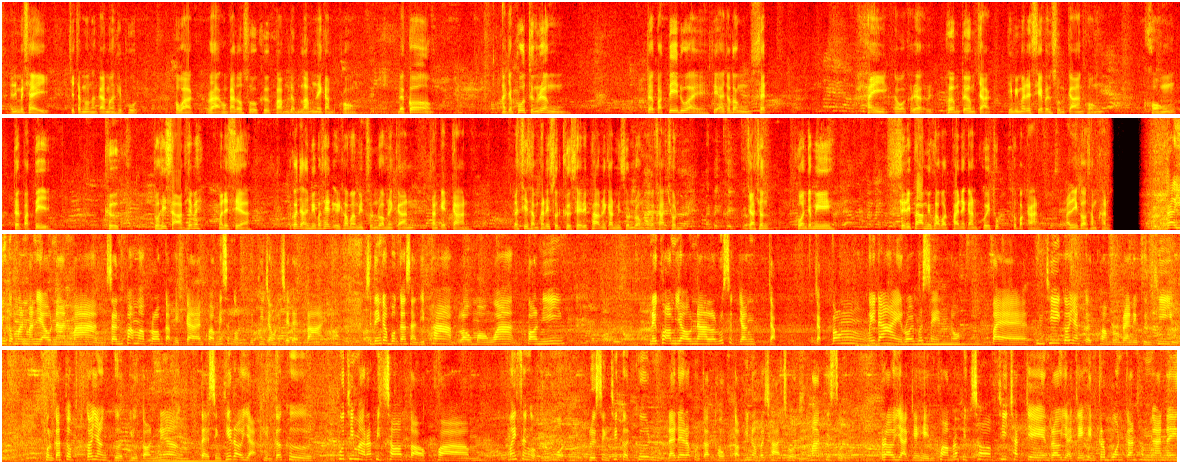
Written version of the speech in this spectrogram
อันนี้ไม่ใช่เจตจำนงทางการเมืองที่พูด เพราะว่ารากของการต่อสู้คือความเหลื่อมล้ำในการปกครอง แล้วก็อาจจะพูดถึงเรื่องเตอร์ปาร์ตี้ด้วยที่อาจจะต้องเซต ให้เราเรียกเพิ่มเติมจากที่มีมาเลเซียเป็นศูนย์กลางของของเตอร์ปาร์ตี้คือตัวที่ 3 ใช่ไหมมาเลเซีย แล้วก็จะมีประเทศอื่นเข้ามามีส่วนร่วมในการสังเกตการ และที่สำคัญที่สุดคือเสรีภาพในการมีส่วนร่วมของประชาชนประชาชนควรจะมีเสรีภาพมีความปลอดภัยในการคุยทุกทุกประการ อันนี้ก็สำคัญ เราอยู่กับมันมันยาวนานมากสันติภาพมาพร้อมกับเหตุการณ์ความไม่สงบในพื้นที่จังหวัดชายแดนใต้เนาะสิ่งกระบวนการสันติภาพเรามองว่าตอนนี้ในความยาวนานเรารู้สึกยังจับจับต้องไม่ได้ร้อยเปอร์เซ็นต์เนาะแต่พื้นที่ก็ยังเกิดความรุนแรงในพื้นที่อยู่ ผลกระทบก็ยังเกิดอยู่ต่อเนื่อง แต่สิ่งที่เราอยากเห็นก็คือ ผู้ที่มารับผิดชอบต่อความไม่สงบทั้งหมด หรือสิ่งที่เกิดขึ้นและได้รับผลกระทบต่อพี่น้องประชาชนมากที่สุด เราอยากจะเห็นความรับผิดชอบที่ชัดเจน เราอยากจะเห็นกระบวนการทำงานใน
